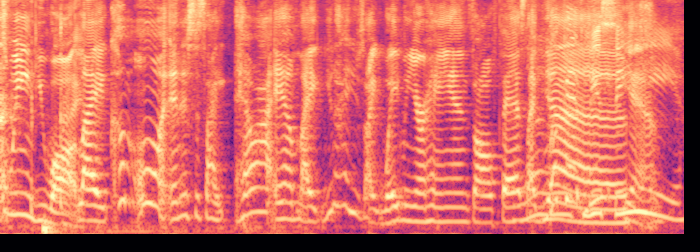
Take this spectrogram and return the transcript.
between you all. Like, come on. And it's just like how I am. Like, you know how you just like waving your hands all fast. Like, look at Yes. me. You see?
